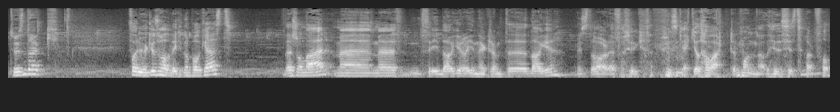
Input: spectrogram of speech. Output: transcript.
Tusen takk. Forrige uke så hadde vi ikke noen podkast. Det er sånn det er med, med fridager og inneklemte dager. Hvis det var det forrige uke. Husker jeg ikke det har vært mange av de i det siste, i hvert fall.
